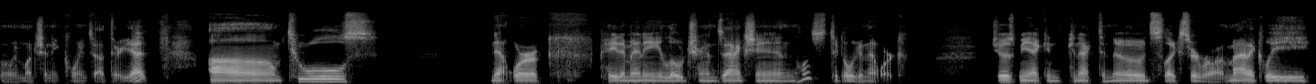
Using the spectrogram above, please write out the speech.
really much any coins out there yet. Um, tools, network, pay to many, load transaction. Let's take a look at network. Shows me I can connect to nodes, select server automatically.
